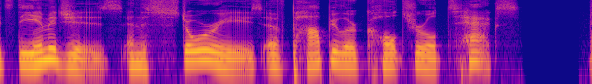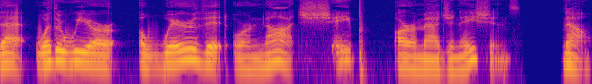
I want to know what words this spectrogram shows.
It's the images and the stories of popular cultural texts that, whether we are aware of it or not, shape our imaginations. Now,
